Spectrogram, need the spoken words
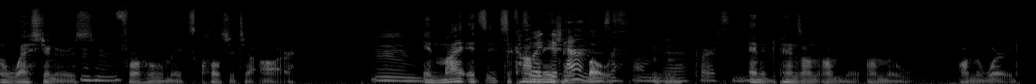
mm-hmm. Westerners mm-hmm. for whom it's closer to R. Mm. In my it's it's a combination so it of both on mm-hmm. the person, and it depends on on the on the on the word.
